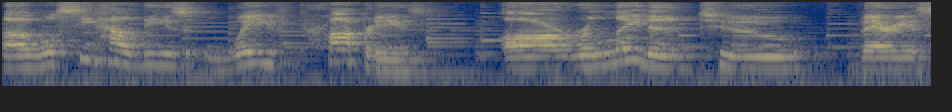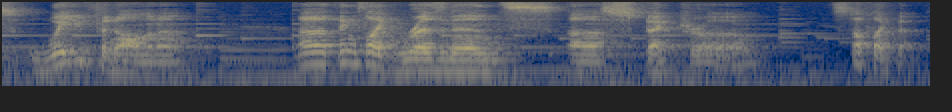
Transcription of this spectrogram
uh, we'll see how these wave properties are related to various wave phenomena. Uh, things like resonance, uh, spectra, stuff like that.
